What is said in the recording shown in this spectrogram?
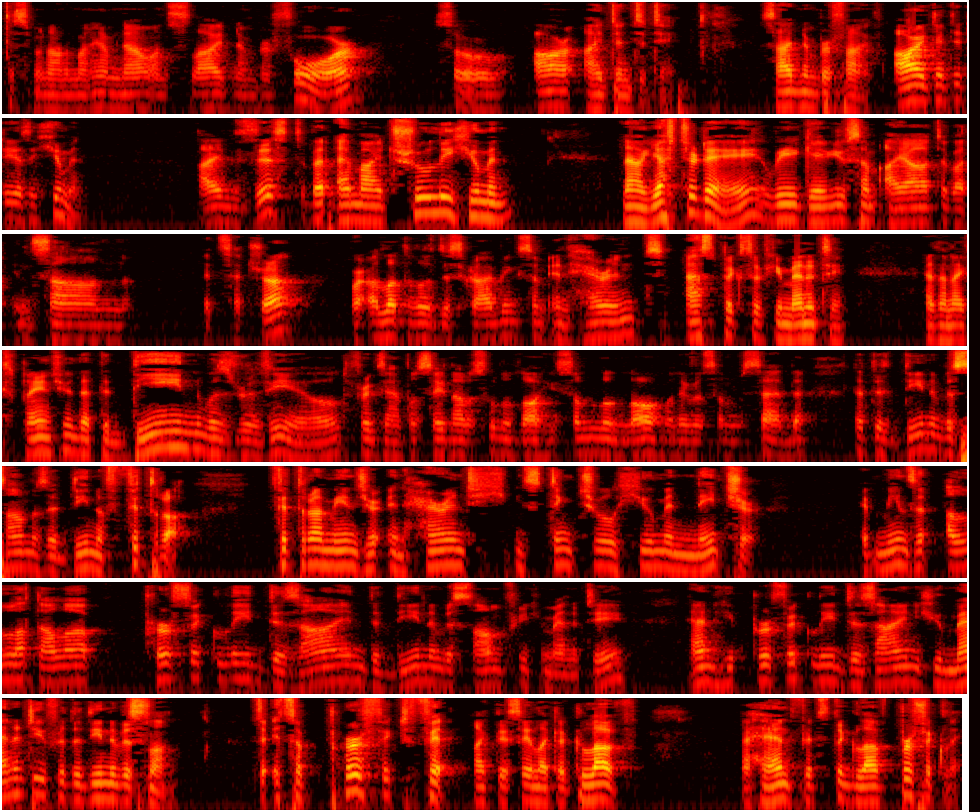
Bismillahirrahmanirrahim. I'm now on slide number four. So, our identity. Slide number five. Our identity as a human. I exist, but am I truly human? Now, yesterday we gave you some ayat about insan, etc., where Allah is describing some inherent aspects of humanity. And then I explained to you that the deen was revealed. For example, Sayyidina Rasulullah sallallahu said that the deen of Islam is a deen of fitra. Fitra means your inherent instinctual human nature. It means that Allah Ta'ala perfectly designed the deen of Islam for humanity and He perfectly designed humanity for the deen of Islam. So it's a perfect fit, like they say, like a glove. A hand fits the glove perfectly.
